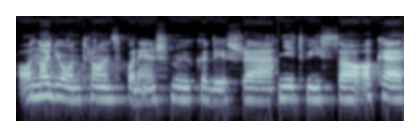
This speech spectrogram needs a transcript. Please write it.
a nagyon transzparens működésre nyit vissza, akár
